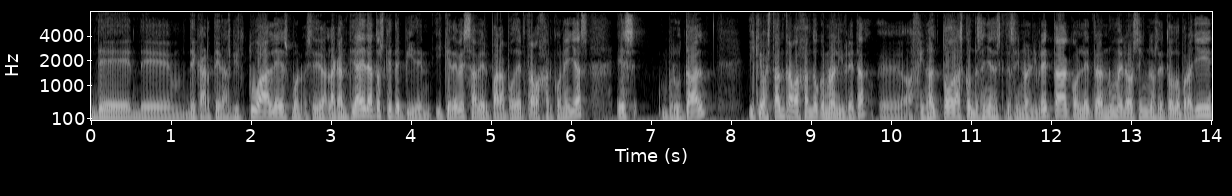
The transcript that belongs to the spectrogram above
de, carteras virtuales. Bueno, es decir, la cantidad de datos que te piden y que debes saber para poder trabajar con ellas es brutal y que están trabajando con una libreta. Eh, al final, todas las contraseñas escritas en una libreta, con letras, números, signos de todo por allí,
